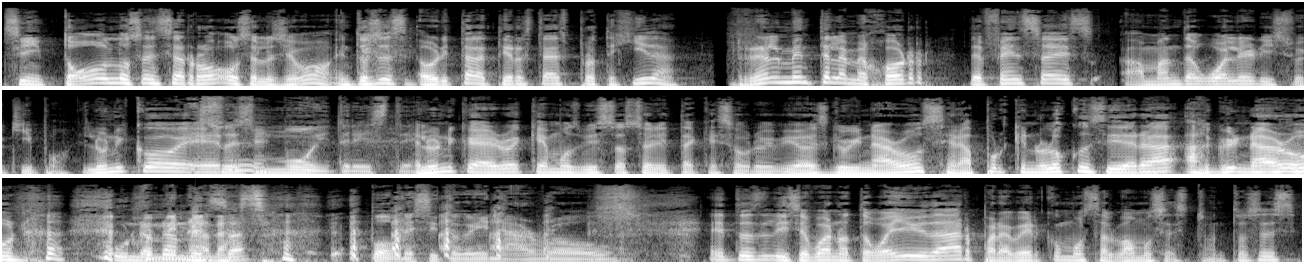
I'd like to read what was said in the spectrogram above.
Sí, todos los encerró o se los llevó. Entonces, ahorita la Tierra está desprotegida. Realmente la mejor defensa es Amanda Waller y su equipo. El único Eso héroe, es muy triste. el único héroe que hemos visto hasta ahorita que sobrevivió es Green Arrow. ¿Será porque no lo considera a Green Arrow una, Una amenaza. Pobrecito Green Arrow. Entonces le dice, bueno, te voy a ayudar para ver cómo salvamos esto. Entonces,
